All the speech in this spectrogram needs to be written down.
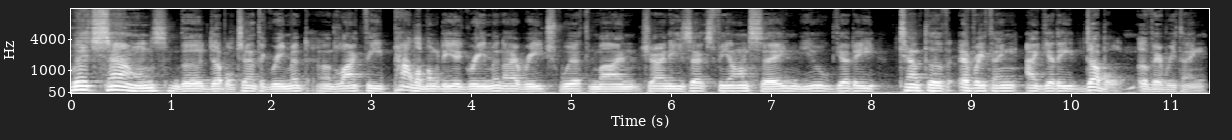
which sounds, the Double Tenth Agreement, uh, like the Palimony Agreement I reached with my Chinese ex fiancee. You get a tenth of everything, I get a double of everything.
